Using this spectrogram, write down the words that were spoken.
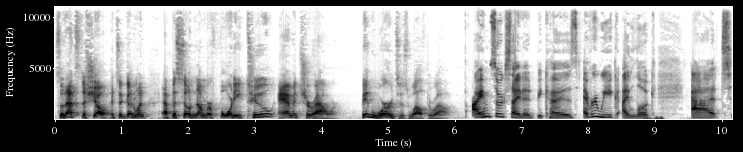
So that's the show. It's a good one. Episode number 42, Amateur Hour. Big words as well throughout. I am so excited because every week I look at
